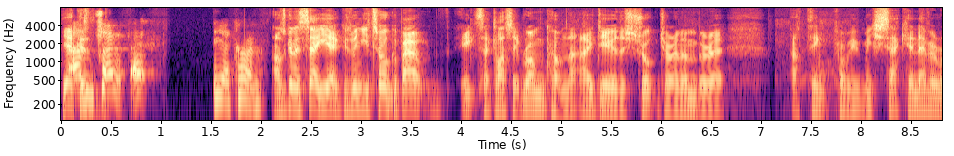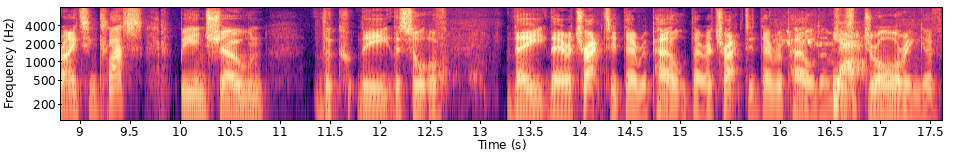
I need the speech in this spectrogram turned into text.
Yeah, because Um, so, uh, yeah, go on. I was going to say, yeah, because when you talk about it's a classic rom com, that idea of the structure, I remember, uh, I think probably my second ever writing class being shown the the the sort of they they're attracted, they're repelled, they're attracted, they're repelled, and it was Yeah. this drawing of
